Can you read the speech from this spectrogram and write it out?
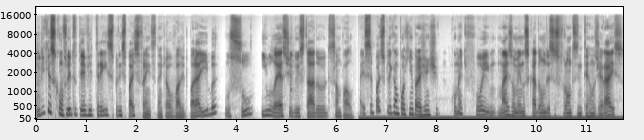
Li que esse conflito teve três principais frentes, né? Que é o Vale do Paraíba, o Sul e o Leste do estado de São Paulo. Aí você pode explicar um pouquinho pra gente como é que foi mais ou menos cada um desses frontes em termos gerais?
